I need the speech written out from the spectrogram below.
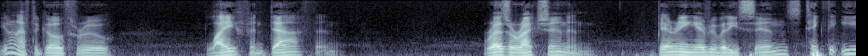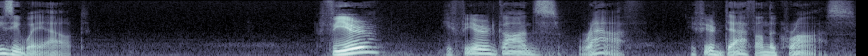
You don't have to go through life and death and resurrection and burying everybody's sins. Take the easy way out. Fear, he feared God's wrath. He feared death on the cross.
